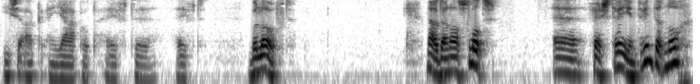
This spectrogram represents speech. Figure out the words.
Isaac en Jacob heeft, uh, heeft beloofd. Nou, dan als slot uh, vers 22 nog.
